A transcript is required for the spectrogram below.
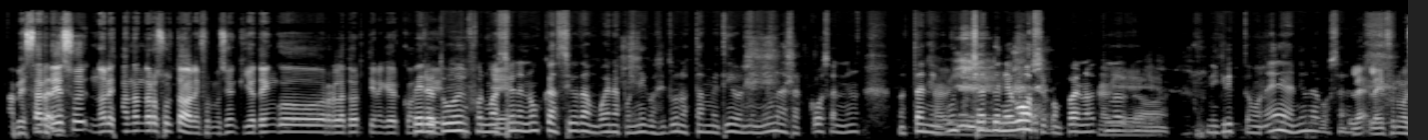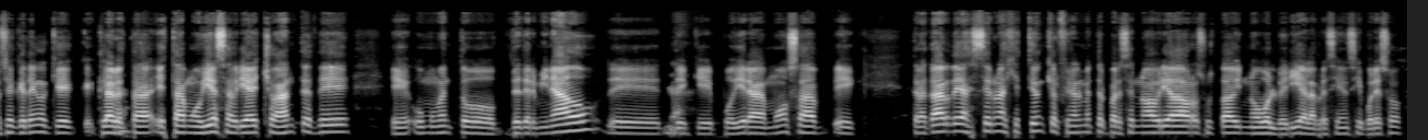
A pesar de eso, no le están dando resultados. La información que yo tengo, relator, tiene que ver con. Pero tus informaciones nunca han sido tan buenas, pues Nico. Si tú no estás metido en ninguna de esas cosas, ni, no estás en ningún chat de negocio, compadre. No, ni criptomonedas, ni una cosa. La, información que tengo es que, claro, esta, esta movida se habría hecho antes de eh, un momento determinado de, de que pudiera Moza. Eh, tratar de hacer una gestión que al finalmente al parecer no habría dado resultado y no volvería a la presidencia y por eso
